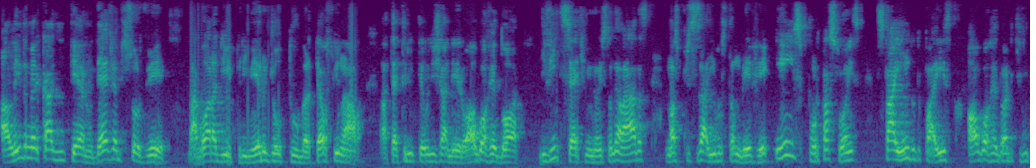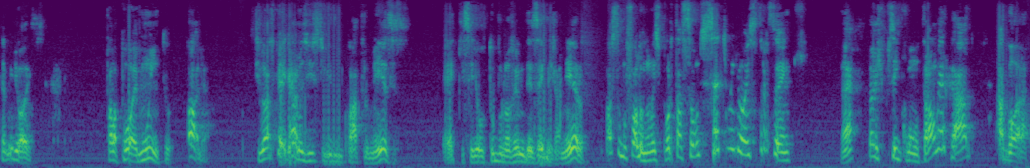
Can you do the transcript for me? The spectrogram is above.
além do mercado interno, deve absorver, agora de 1 de outubro até o final, até 31 de janeiro, algo ao redor de 27 milhões de toneladas, nós precisaríamos também ver em exportações saindo do país algo ao redor de 30 milhões. Fala, pô, é muito? Olha, se nós pegarmos isso em quatro meses, é, que seria outubro, novembro, dezembro e janeiro, nós estamos falando de uma exportação de 7 milhões e 300. Né? Então a gente precisa encontrar o um mercado. Agora,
